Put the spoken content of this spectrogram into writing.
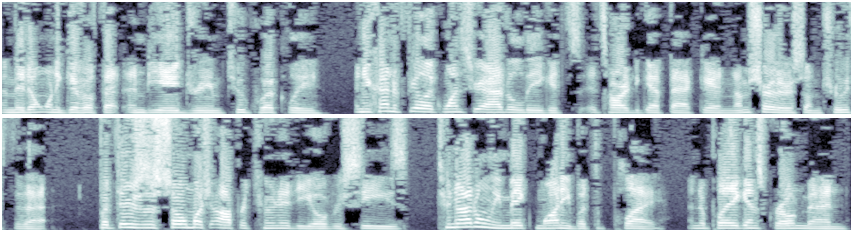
and they don't want to give up that NBA dream too quickly. And you kind of feel like once you're out of the league, it's, it's hard to get back in. And I'm sure there's some truth to that. But there's just so much opportunity overseas to not only make money, but to play and to play against grown men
